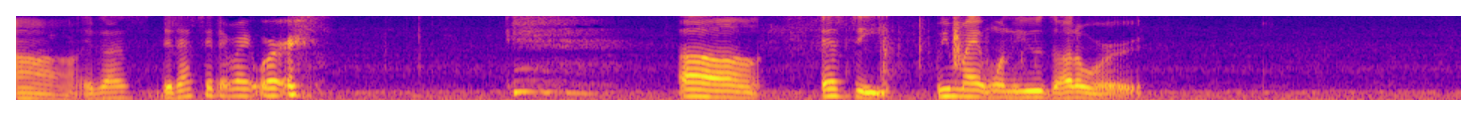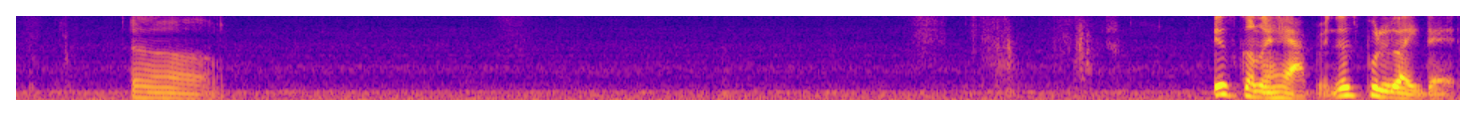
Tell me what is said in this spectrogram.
Uh, if that's did I say the right word? uh, let's see. We might want to use the other word. Uh, it's gonna happen. Let's put it like that.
